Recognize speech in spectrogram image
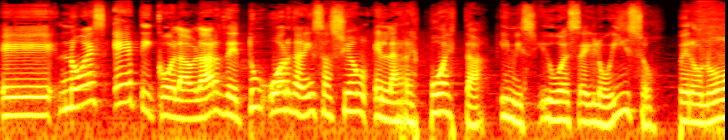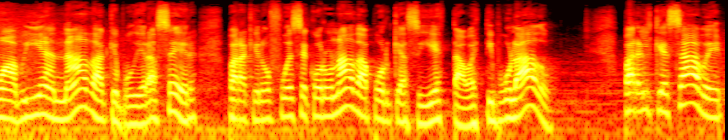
Eh, no no es ético el hablar de tu organización en la respuesta y Miss USA lo hizo, pero no había nada que pudiera hacer para que no fuese coronada porque así estaba estipulado. Para el que sabe,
